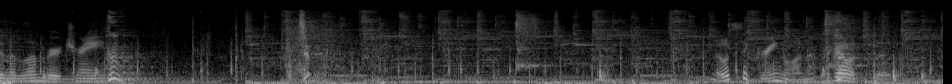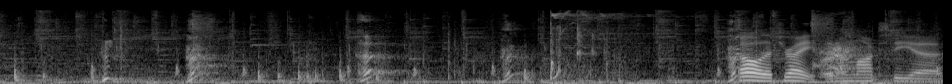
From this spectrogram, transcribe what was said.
Of a lumber train. Oh, What's the green one? I forgot what the. Oh, that's right. It unlocks the uh,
